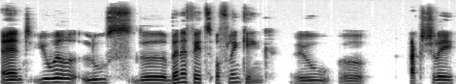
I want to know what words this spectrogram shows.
and you will lose the benefits of linking. You uh, actually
